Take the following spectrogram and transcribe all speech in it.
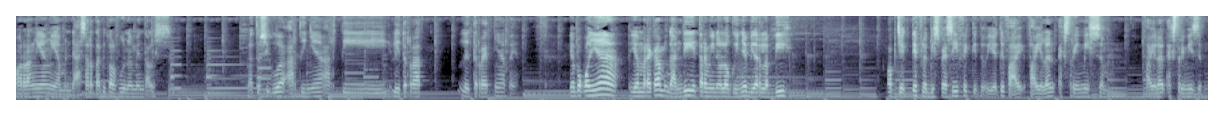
Orang yang ya mendasar tapi kalau fundamentalis atau sih gue artinya arti literat literatnya apa ya? Ya pokoknya ya mereka ganti terminologinya biar lebih objektif lebih spesifik gitu yaitu violent extremism violent extremism.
